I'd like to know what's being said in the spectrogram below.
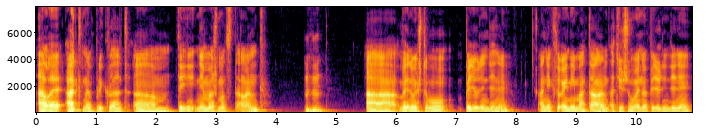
ale ak napríklad um, ty nemáš moc talent, Mhm. A venuješ tomu 5 hodín denne a niekto iný má talent a tiež mu venuje 5 hodín denne,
